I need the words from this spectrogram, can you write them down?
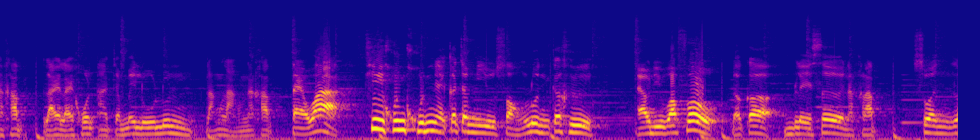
นะครับ หลายๆ คนอาจจะไม่รู้รุ่นหลังๆนะครับ แต่ว่าที่คุ้นๆเนี่ยก็จะมีอยู่ 2 รุ่นก็คือ LD Waffle แล้วก็ Blazer นะครับ ส่วนห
